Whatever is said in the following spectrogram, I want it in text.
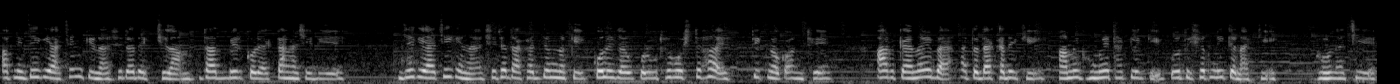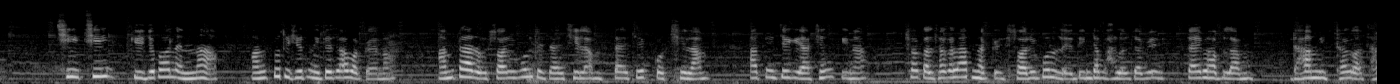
আপনি জেগে আছেন কি না সেটা দেখছিলাম। দাঁত বের করে একটা হাসি দিয়ে। জেগে আছি কি না সেটা দেখার জন্য কি কলেজার উপর উঠে বসতে হয় তীক্ষ্ণ কণ্ঠে? আর কেনই বা এত দেখা দেখি? আমি ঘুমিয়ে থাকলে কি প্রতিশোধ নিতে নাকি? ঘুম নাচিয়ে। ছি ছি, কি যে বলেন না। আমি প্রতিশোধ নিতে যাব কেন? আমি তো আরও সরি বলতে চাইছিলাম, তাই চেক করছিলাম। আপনি জেগে আছেন কি না সকাল সকাল আপনাকে সরি বললে দিনটা ভালো যাবে, তাই ভাবলাম ঢা মিথ্যা কথা।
